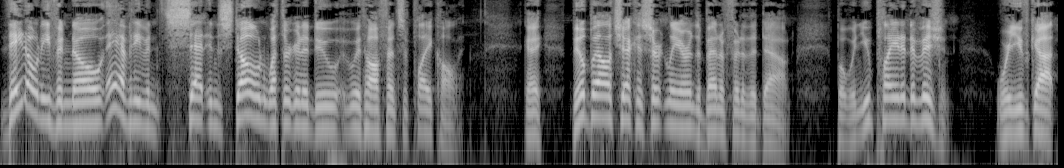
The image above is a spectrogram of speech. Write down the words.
they don't even know. They haven't even set in stone what they're going to do with offensive play calling. Okay, Bill Belichick has certainly earned the benefit of the doubt. But when you play in a division where you've got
